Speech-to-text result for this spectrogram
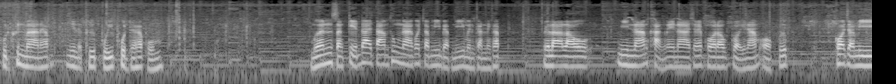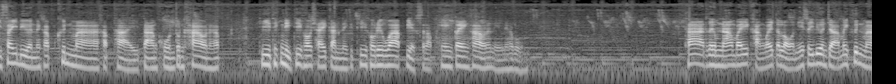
ผุดๆขึ้นมานะครับ นี่แหละคือปุ๋ยผุดนะครับ ผม เหมือนสังเกตได้ตามทุ่งนาก็จะมีแบบนี้เหมือนกันนะครับ เวลาเรามีน้ำขังในนาใช่ไหมพอเราปล่อยน้ำออกปุ๊บก็จะมีไส้เดือนนะครับขึ้นมาขับถ่ายตามโคนต้นข้าวนะครับ ที่เทคนิคที่เขาใช้กันในที่เขาเรียกว่าเปียกสลับแห้งแกล้งข้าวนั่นเองนะครับผม ถ้าเติมน้ำไว้ขังไว้ตลอดนี้ไส้เดือนจะไม่ขึ้นมา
